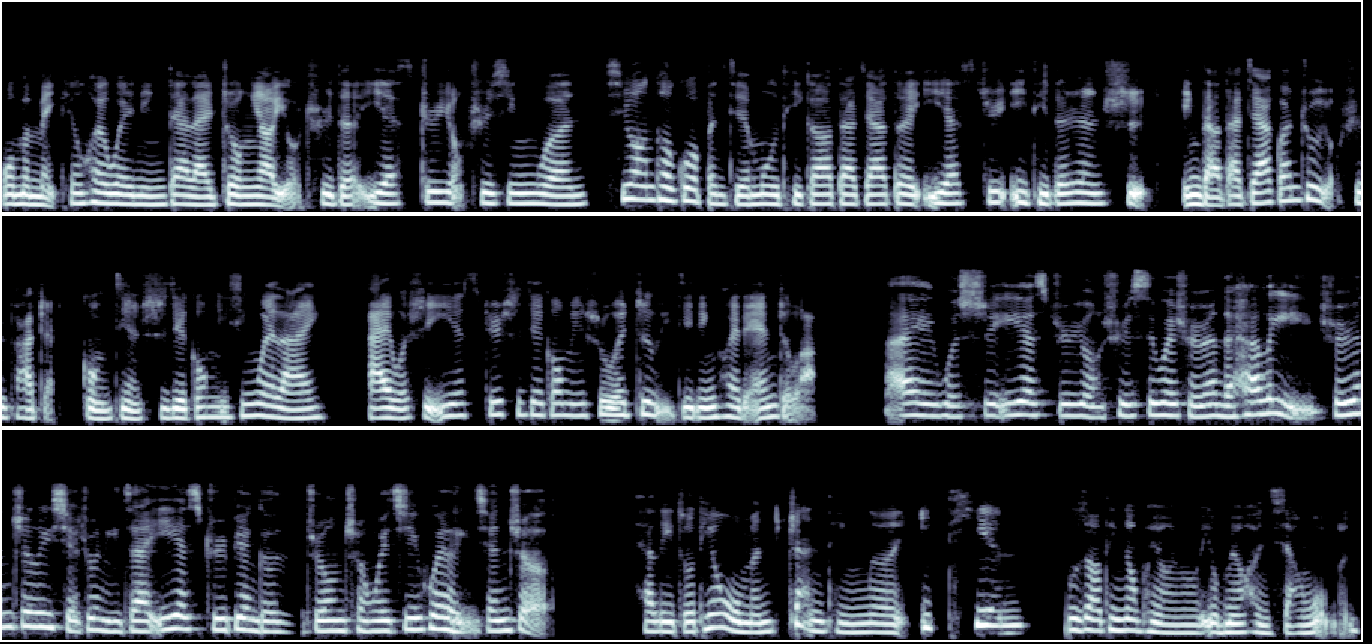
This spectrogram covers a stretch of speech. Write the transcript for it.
我们每天会为您带来重要有趣的 ESG 永续新闻，希望透过本节目提高大家对 ESG 议题的认识，引导大家关注永续发展，共建世界公民新未来。嗨，我是 ESG 世界公民数位治理基金会的 Angela。嗨，我是 ESG 永续思维学院的 Helly，学院致力协助你在 ESG 变革中成为机会领先者。Helly，昨天我们暂停了一天，不知道听众朋友有没有很想我们？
